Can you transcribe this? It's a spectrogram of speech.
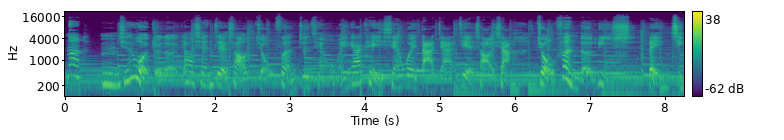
那嗯，其实我觉得要先介绍九份之前，我们应该可以先为大家介绍一下九份的历史背景。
